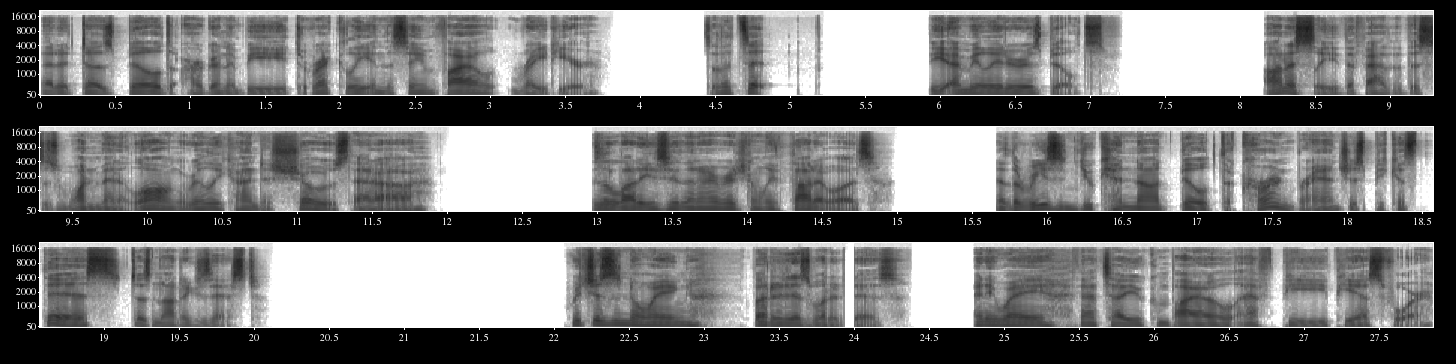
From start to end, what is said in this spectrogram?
that it does build are going to be directly in the same file right here. So that's it. The emulator is built. Honestly, the fact that this is one minute long really kind of shows that uh, this is a lot easier than I originally thought it was. Now, the reason you cannot build the current branch is because this does not exist. Which is annoying, but it is what it is. Anyway, that's how you compile FPPS4.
